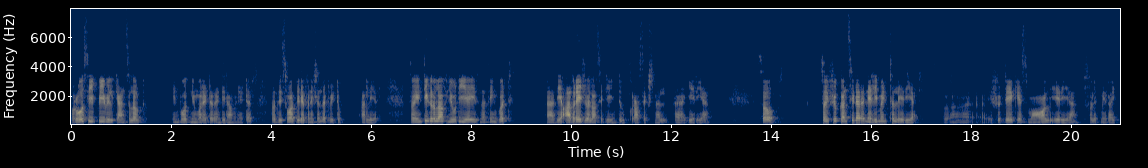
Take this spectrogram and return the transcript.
Rho Cp will cancel out in both numerator and denominator. So this was the definition that we took earlier. So integral of u dA is nothing but uh, the average velocity into cross-sectional uh, area. So, so if you consider an elemental area, uh, if you take a small area, so let me write.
